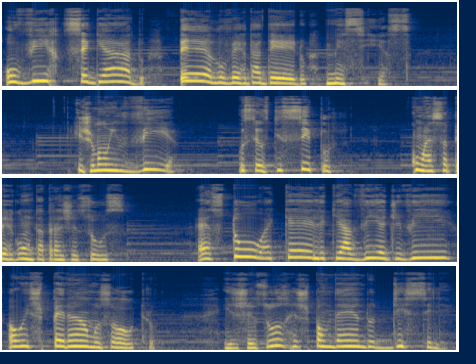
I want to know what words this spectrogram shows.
ouvir, ser guiado pelo verdadeiro Messias. E João envia os seus discípulos com essa pergunta para Jesus: És tu aquele que havia de vir ou esperamos outro? E Jesus respondendo, disse-lhe:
